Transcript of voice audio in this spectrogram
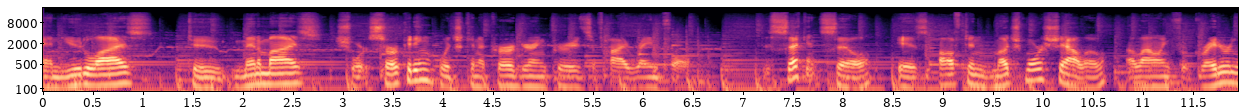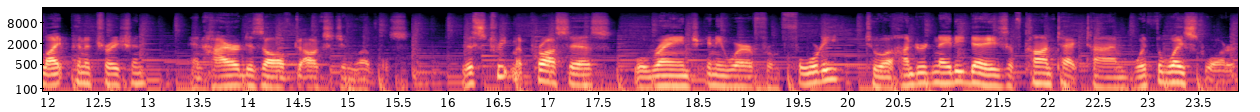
and utilized to minimize short circuiting, which can occur during periods of high rainfall. The second cell is often much more shallow, allowing for greater light penetration and higher dissolved oxygen levels. This treatment process will range anywhere from 40 to 180 days of contact time with the wastewater,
